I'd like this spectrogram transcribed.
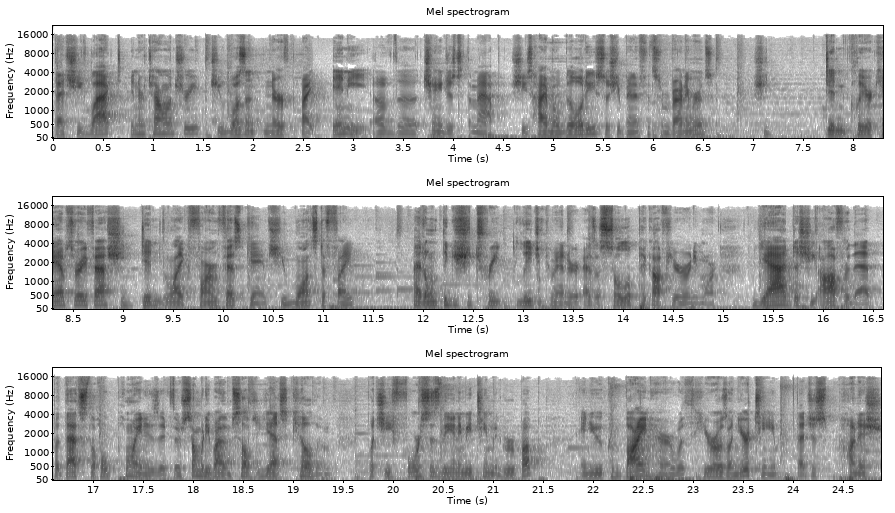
that she lacked in her talent tree. She wasn't nerfed by any of the changes to the map. She's high mobility, so she benefits from bounty runes. She didn't clear camps very fast. She didn't like farm fest games. She wants to fight. I don't think you should treat Legion Commander as a solo pickoff hero anymore. Yeah, does she offer that? But that's the whole point is if there's somebody by themselves, yes, kill them. But she forces the enemy team to group up, and you combine her with heroes on your team that just punish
